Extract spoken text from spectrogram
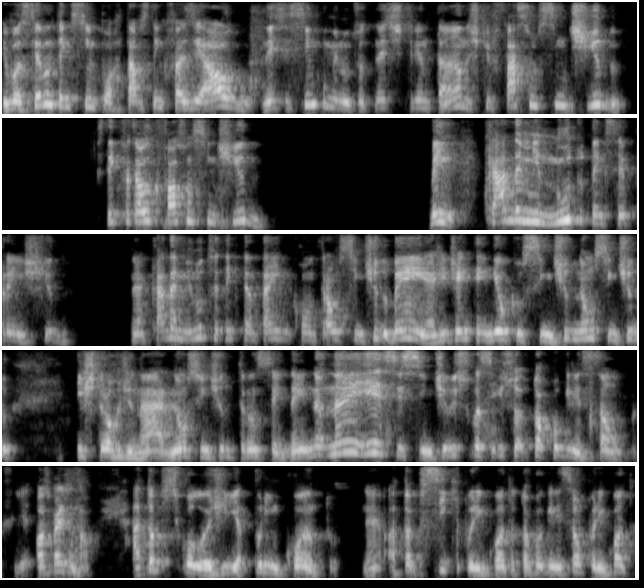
E você não tem que se importar, você tem que fazer algo nesses 5 minutos ou nesses 30 anos que faça um sentido. Você tem que fazer algo que faça um sentido. Bem, cada minuto tem que ser preenchido. Né? Cada minuto você tem que tentar encontrar o sentido. Bem, a gente já entendeu que o sentido não é um sentido extraordinário, não é um sentido transcendente. Não, não é esse sentido. Isso, você, isso é a tua cognição, meu filho. Presta atenção. A tua psicologia, por enquanto, né? a tua psique, por enquanto, a tua cognição, por enquanto,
